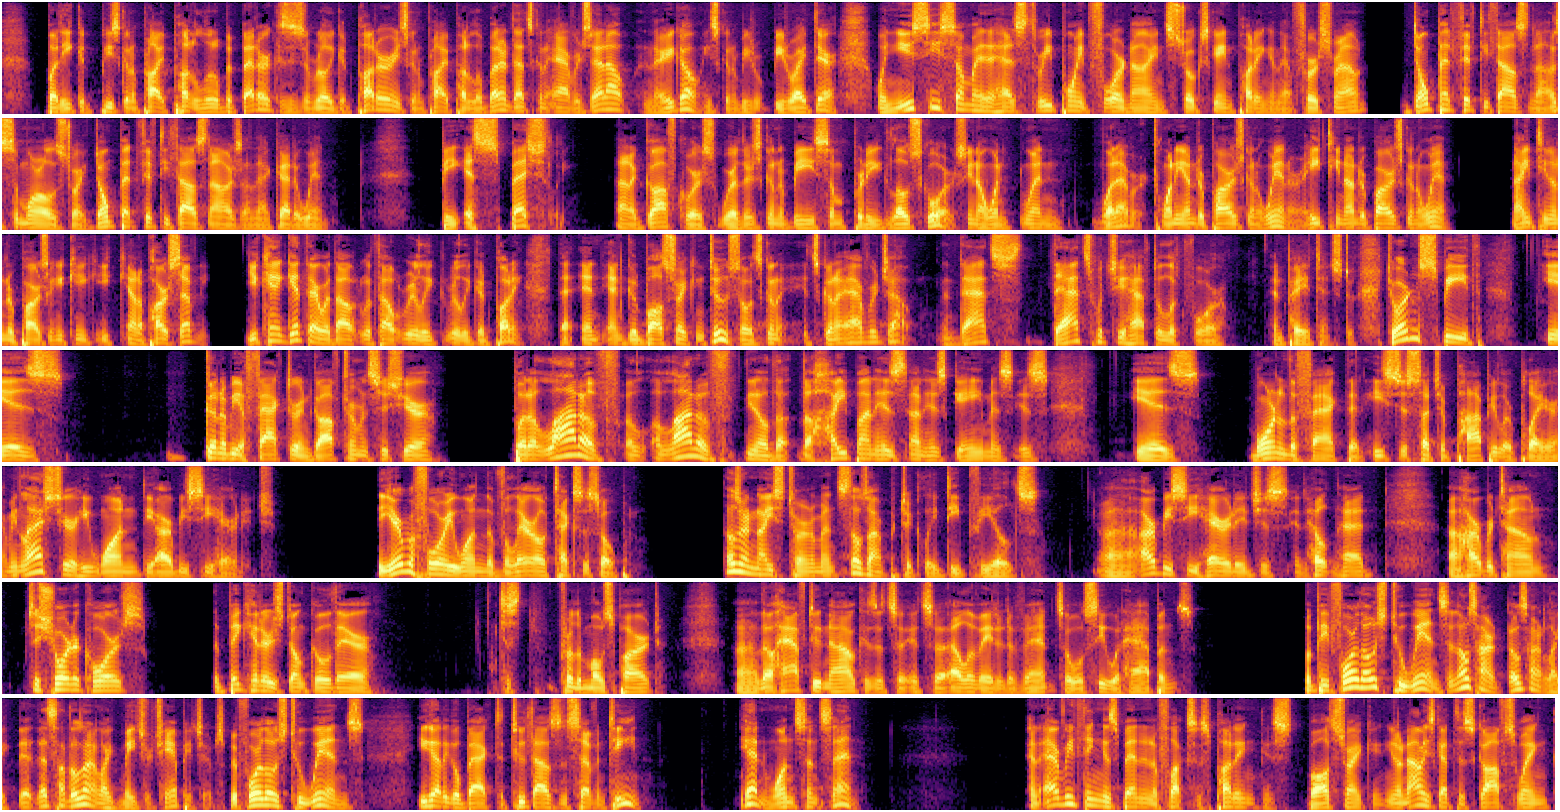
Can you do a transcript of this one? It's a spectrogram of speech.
but he could. He's going to probably putt a little bit better because he's a really good putter. He's going to probably putt a little better. That's going to average that out, and there you go. He's going to be be right there. When you see somebody that has three point four nine strokes gained putting in that first round, don't bet fifty thousand dollars. This is the moral of the story. Don't bet fifty thousand dollars on that guy to win. Be especially on a golf course where there's going to be some pretty low scores. You know, when when whatever twenty under par is going to win, or eighteen under par is going to win, nineteen under par is you can you can a par seventy. You can't get there without without really really good putting that and and good ball striking too. So it's gonna it's gonna average out, and that's that's what you have to look for and pay attention to. Jordan Spieth is going to be a factor in golf tournaments this year, but a lot of a, a, lot of you know the the hype on his on his game is is is born of the fact that he's just such a popular player. I mean, last year he won the RBC Heritage. The year before he won the Valero Texas Open. Those are nice tournaments. Those aren't particularly deep fields. Uh, RBC Heritage is at Hilton Head, uh, Harbour Town. It's a shorter course. The big hitters don't go there, just for the most part. Uh, they'll have to now because it's a it's a elevated event, so we'll see what happens. But before those two wins, and those aren't those aren't like that's not those aren't like major championships. Before those two wins, you got to go back to 2017. He hadn't won since then. And everything has been in a flux. His putting, his ball striking. You know, now he's got this golf swing,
